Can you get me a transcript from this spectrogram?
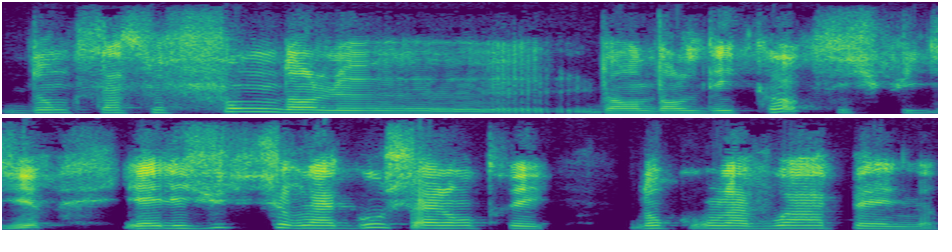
Donc ça se fond dans le, dans, le décor, si je puis dire. Et elle est juste sur la gauche à l'entrée. Donc on la voit à peine.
